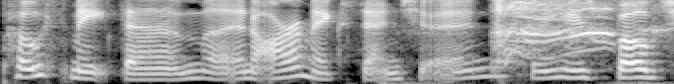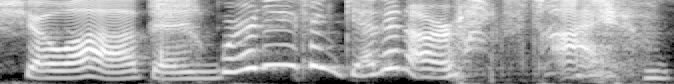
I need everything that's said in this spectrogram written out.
postmate them an arm extension so you both show up and Where do you even get an arm extension?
